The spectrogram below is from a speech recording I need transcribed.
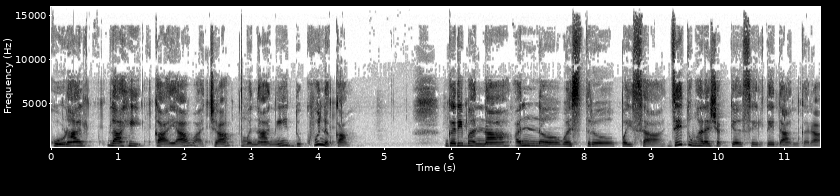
कोणालाही काया वाचा मनानी दुखवू नका. गरिबांना अन्न वस्त्र पैसा जे तुम्हाला शक्य असेल ते दान करा.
